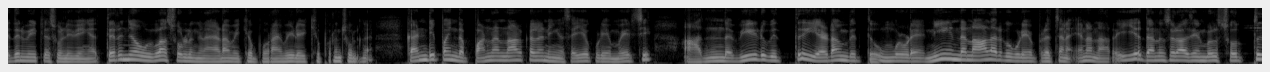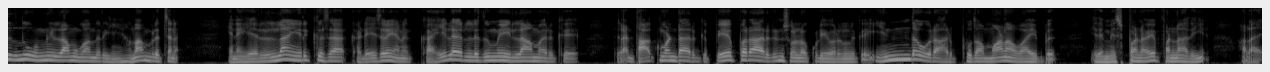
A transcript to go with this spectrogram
எதிர் வீட்டில் சொல்லுவீங்க. தெரிஞ்சவங்களுக்குலாம் சொல்லுங்கள் நான் இடம் வைக்க போகிறேன் வீடு வைக்க போகிறேன்னு சொல்லுங்கள் கண்டிப்பாக இந்த பன்னெண்டு நாட்களில் நீங்கள் செய்யக்கூடிய முயற்சி அந்த வீடு விற்று இடம் விற்று உங்களுடைய நீண்ட நாளாக இருக்கக்கூடிய பிரச்சனை. ஏன்னா நிறைய தனுசு ராசி என்பது சொத்து இருந்து ஒன்றும் இல்லாமல் உட்காந்துருக்கீங்க அதான் பிரச்சனை. எனக்கு எல்லாம் இருக்குது சார். கடைசியில் எனக்கு கையில் எதுவுமே இல்லாமல் இருக்குது எல்லாம் டாக்குமெண்ட்டாக இருக்குது பேப்பராக இருக்குதுன்னு சொல்லக்கூடியவர்களுக்கு இந்த ஒரு அற்புதமான வாய்ப்பு. இதை மிஸ் பண்ணவே பண்ணாதீங்க. ஆனால்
